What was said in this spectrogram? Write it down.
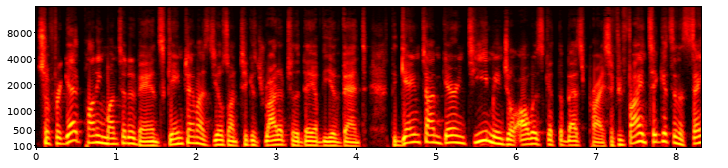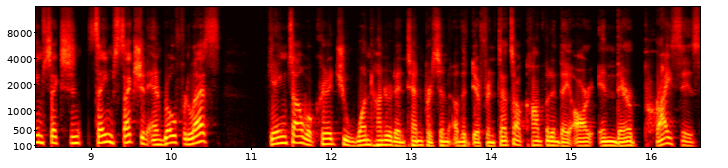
So forget planning months in advance. Game Time has deals on tickets right up to the day of the event. The Game Time guarantee means you'll always get the best price. If you find tickets in the same section, same section and row for less, Game Time will credit you 110% of the difference. That's how confident they are in their prices.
